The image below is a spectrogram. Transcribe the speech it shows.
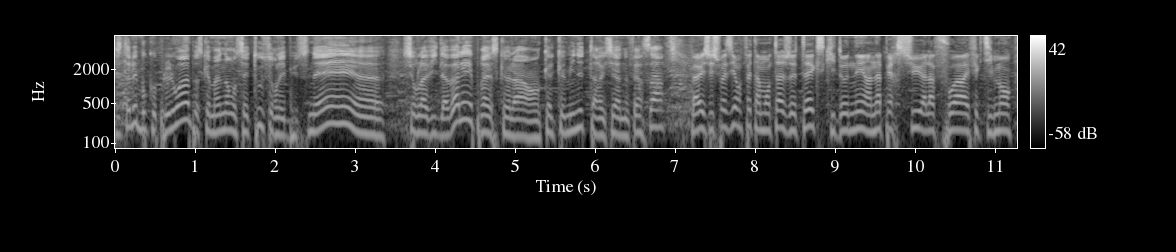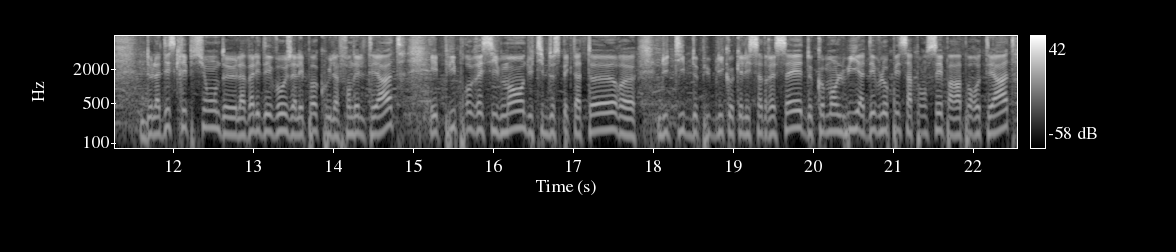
C'est allé beaucoup plus loin parce que maintenant on sait tout sur les Busnets, euh, sur la vie de la vallée presque. Là, en quelques minutes, tu as réussi à nous faire ça. Bah j'ai choisi en fait un montage de texte qui donnait un aperçu à la fois effectivement de la description de la vallée des Vosges à l'époque où il a fondé le théâtre, et puis progressivement du type de spectateur, euh, du type de public auquel il s'adressait, de comment lui a développé sa pensée par rapport au théâtre,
